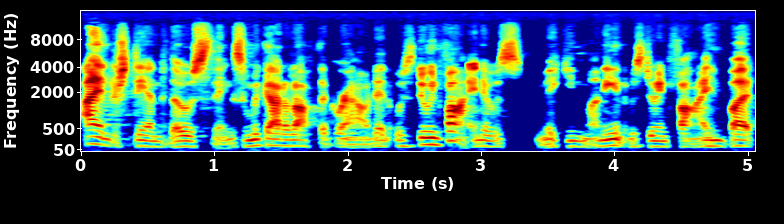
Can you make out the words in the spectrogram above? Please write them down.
I understand those things. And we got it off the ground and it was doing fine. It was making money and it was doing fine. But,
